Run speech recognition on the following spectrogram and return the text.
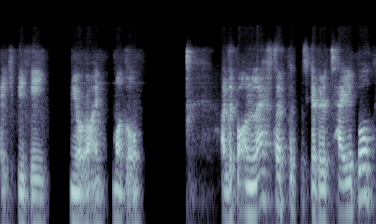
HBV murine model. At the bottom left, I've put together a table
